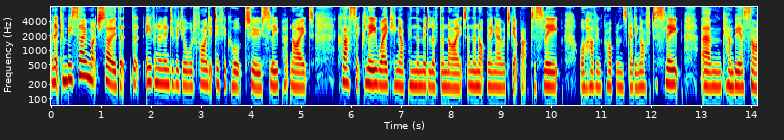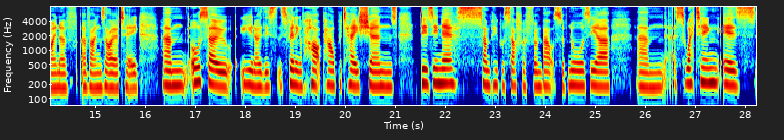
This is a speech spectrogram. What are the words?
And it can be so much so that, that even an individual would find it difficult to sleep at night, classically waking up in the middle of the night and then not being able to get back to sleep or having problems getting off to sleep um, can be a sign of, of anxiety. Um, also, you know, this, this feeling of heart dizziness. Some people suffer from bouts of nausea. Um, sweating is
